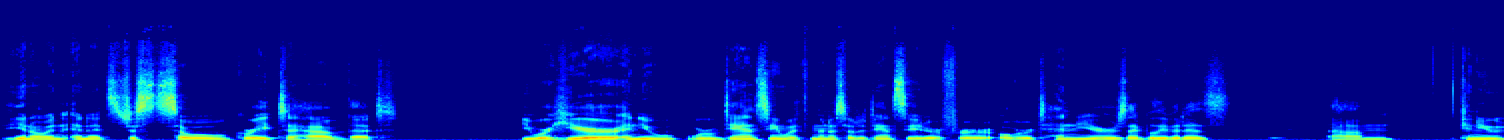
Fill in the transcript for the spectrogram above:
you know, and and it's just so great to have that you were here and you were dancing with Minnesota Dance Theater for over 10 years, I believe it is. Um, can you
